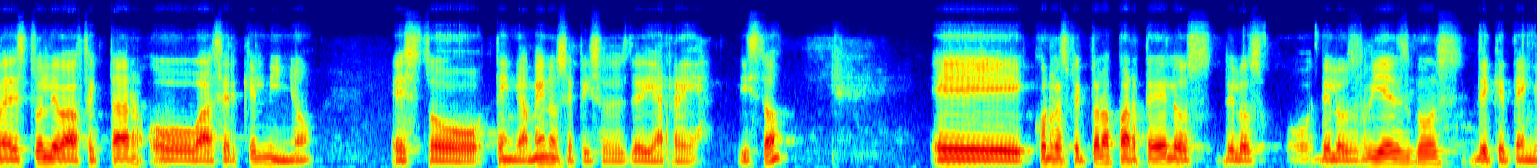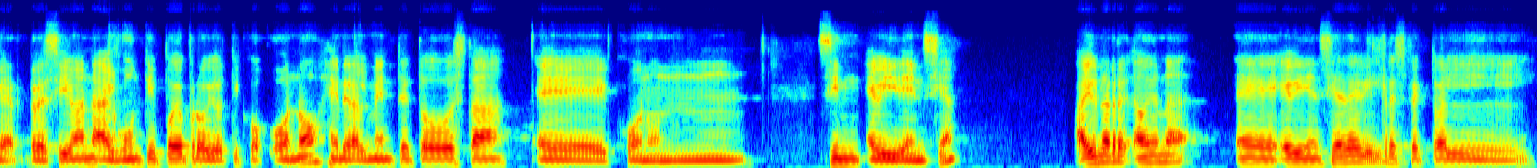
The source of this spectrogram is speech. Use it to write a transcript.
esto le va a afectar o va a hacer que el niño esto tenga menos episodios de diarrea. ¿Listo? Eh, con respecto a la parte de los, de, los, de los riesgos de que tenga, reciban algún tipo de probiótico o no, generalmente todo está eh, con un, sin evidencia. Hay una, hay una eh, evidencia débil respecto al,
